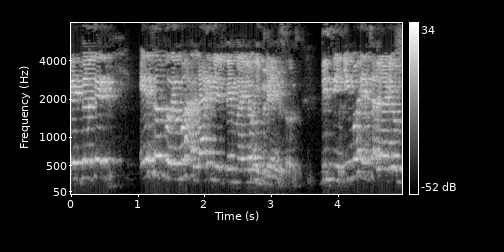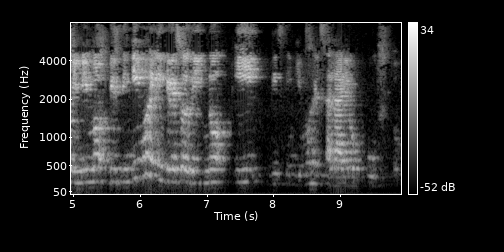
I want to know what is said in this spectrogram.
Entonces, eso podemos hablar en el tema de los ingresos. Distinguimos el salario mínimo, distinguimos el ingreso digno y distinguimos el salario justo.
